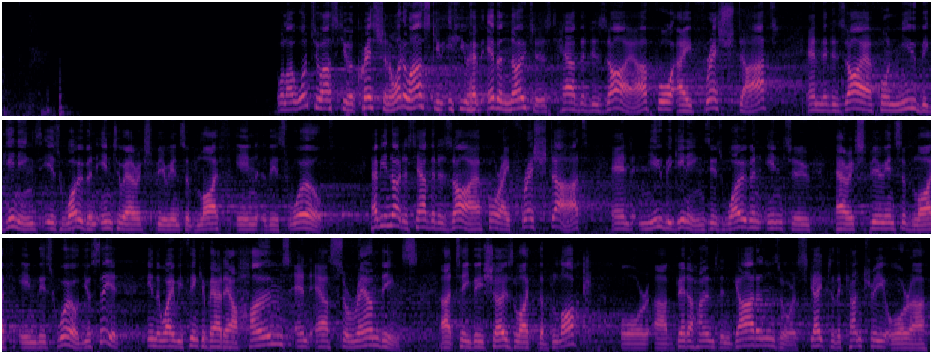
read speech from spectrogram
Well, I want to ask you a question. I want to ask you if you have ever noticed how the desire for a fresh start and the desire for new beginnings is woven into our experience of life in this world. Have you noticed how the desire for a fresh start and new beginnings is woven into our experience of life in this world? You'll see it in the way we think about our homes and our surroundings. Uh, TV shows like The Block or uh, Better Homes and Gardens, or Escape to the Country, or uh,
